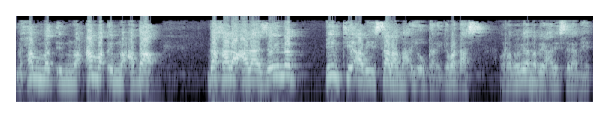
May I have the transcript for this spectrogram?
moxamed ibnu camr ibnu cada dakala calaa zaynab binti abi salama ayuu u galay gabadhaas oo rabiibada nabiga alayh salaam ahayd.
